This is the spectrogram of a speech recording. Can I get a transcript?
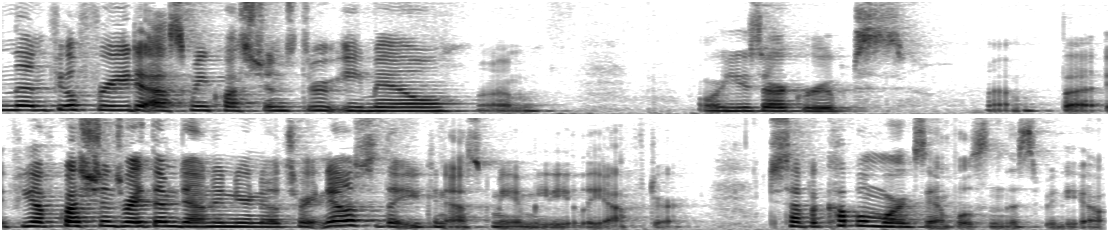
And then feel free to ask me questions through email um, or use our groups. Um, but if you have questions, write them down in your notes right now so that you can ask me immediately after. Just have a couple more examples in this video.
